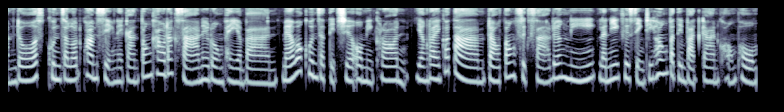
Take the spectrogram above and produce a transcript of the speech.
3 โดส คุณจะลดความเสี่ยงในการต้องเข้ารักษาในโรงพยาบาล แม้ว่าคุณจะติดเชื้อโอมิครอน อย่างไรก็ตาม เราต้องศึกษาเรื่องนี้ และนี่คือสิ่งที่ห้องปฏิบัติการของผม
